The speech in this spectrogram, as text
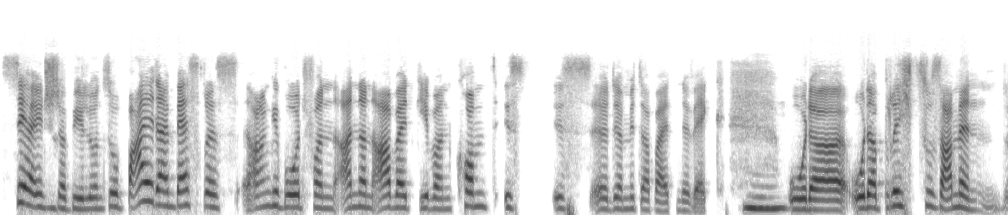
sehr instabil. Und sobald ein besseres Angebot von anderen Arbeitgebern kommt, ist, ist äh, der Mitarbeitende weg mhm. oder, oder bricht zusammen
